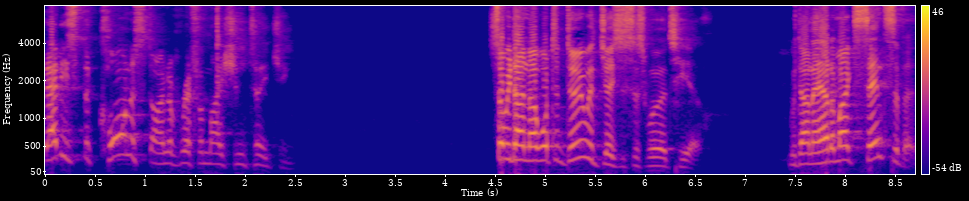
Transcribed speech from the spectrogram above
That is the cornerstone of Reformation teaching. So we don't know what to do with Jesus' words here. We don't know how to make sense of it.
